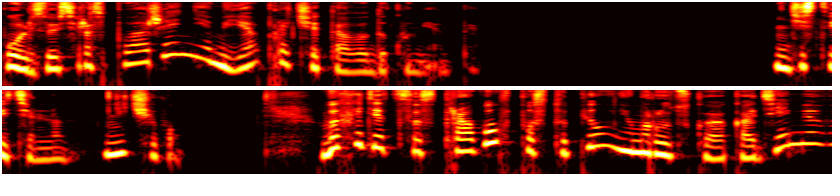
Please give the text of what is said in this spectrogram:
пользуясь расположением, я прочитала документы. Действительно, ничего. Выходец с островов поступил в Немрудскую академию.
